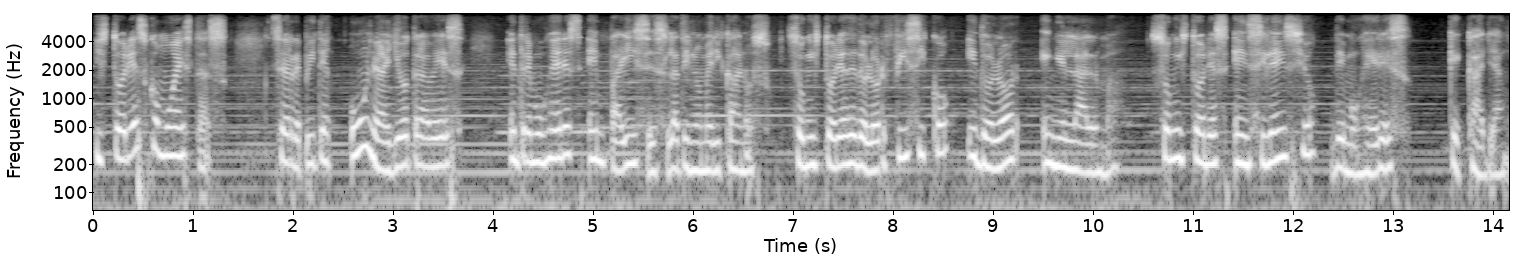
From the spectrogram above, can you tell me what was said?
Historias como estas se repiten una y otra vez entre mujeres en países latinoamericanos. Son historias de dolor físico y dolor en el alma. Son historias en silencio de mujeres que callan.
